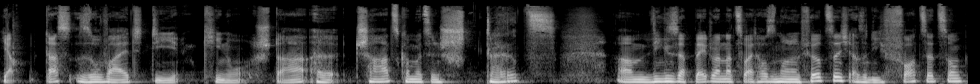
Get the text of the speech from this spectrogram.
Ja, das soweit die Kino-Charts. Äh, Kommen wir zu den Starts. Ähm, wie gesagt, Blade Runner 2049, also die Fortsetzung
